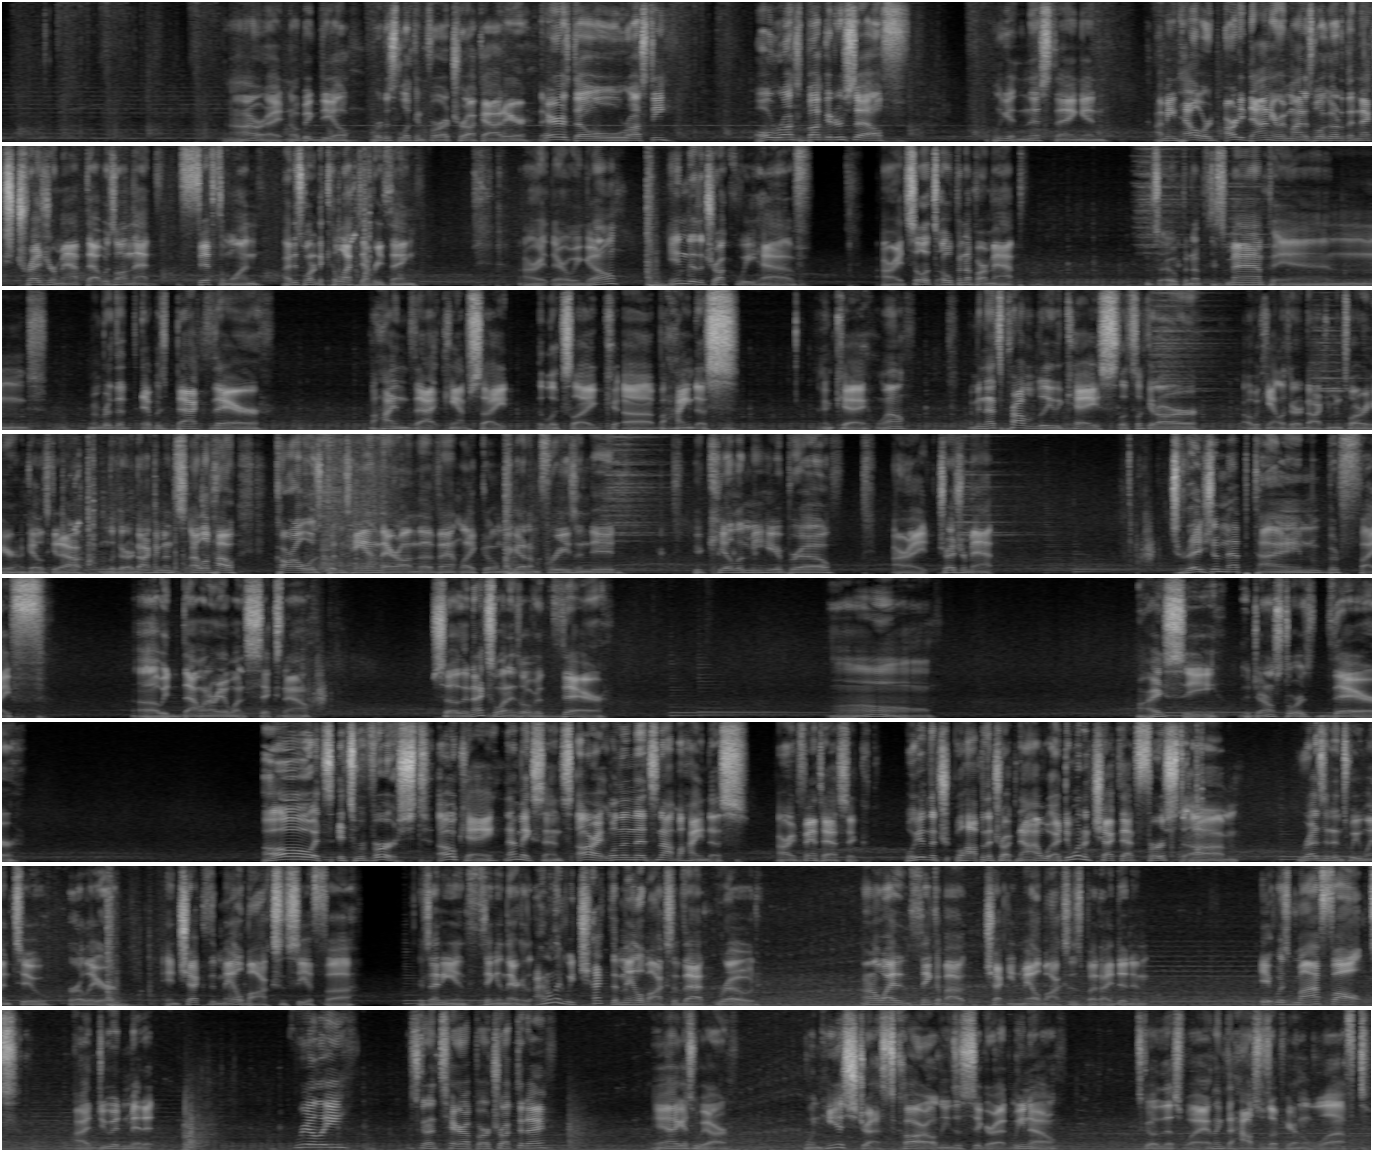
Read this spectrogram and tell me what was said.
All right, no big deal. We're just looking for a truck out here. There's the old Rusty. Old Rust Bucket herself. We're getting this thing and I mean, hell, we're already down here. We might as well go to the next treasure map that was on that fifth one. I just wanted to collect everything. All right, there we go. Into the truck we have. All right, so let's open up our map. Let's open up this map and remember that it was back there behind that campsite. It looks like uh, behind us. Okay, well, I mean, that's probably the case. Let's look at our Oh, we can't look at our documents while we're here. Okay, let's get out. Look at our documents. I love how Carl was putting his hand there on the vent like, oh my god, I'm freezing, dude. You're killing me here, bro. All right, treasure map. Treasure map time number five. Uh, we did that one already. I want six now. So the next one is over there. I see. The general store is there. Oh, it's it's reversed. Okay, that makes sense. All right, well then it's not behind us. All right, fantastic. We'll get in the we'll hop in the truck now. I, I do want to check that first um, residence we went to earlier and check the mailbox and see if uh, there's anything in there because I don't think we checked the mailbox of that road. I don't know why I didn't think about checking mailboxes, but I didn't. It was my fault. I do admit it. Really? Just gonna tear up our truck today? Yeah, I guess we are. When he is stressed, Carl needs a cigarette. We know. Let's go this way. I think the house was up here on the left.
